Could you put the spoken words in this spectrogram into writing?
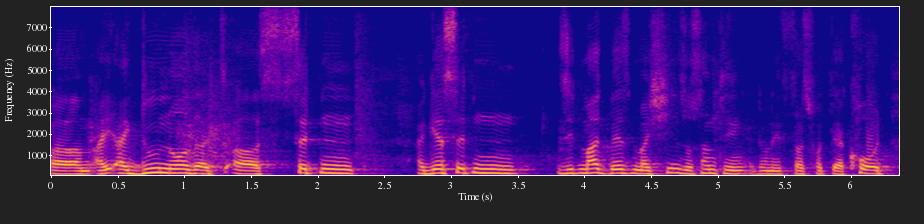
Um, I, I, do know that uh, certain, I guess certain, is it MAC-based machines or something, I don't know if that's what they're called,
